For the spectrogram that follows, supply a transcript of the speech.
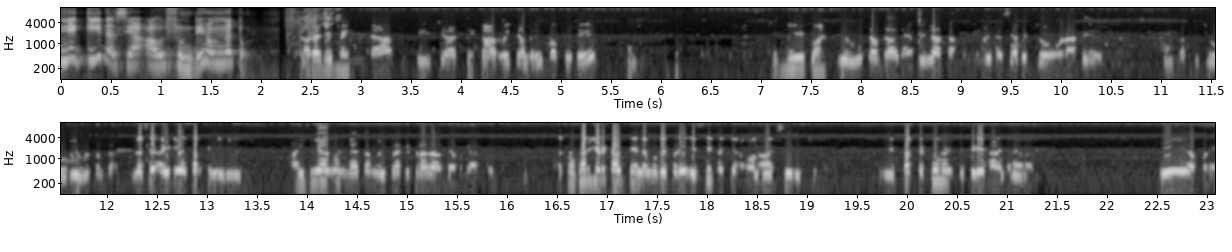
ਨੇ ਕੀ ਦੱਸਿਆ, ਆਓ ਸੁਣਦੇ ਹਾਂ ਉਹਨਾਂ ਤੋਂ। ਸਾਰਾ ਜੀ ਮੈਨੂੰ ਨਾ ਟੀਚਰ ਦੀ ਕਾਰਵਾਈ ਚੱਲ ਰਹੀ ਮੌਕੇ ਤੇ। ਜਿੰਨੀ ਕੁਆਂਟੀ ਹੋਊ ਤਾਂ ਦੱਸ ਦਿਆਂ ਪਹਿਲਾਂ ਤਾਂ ਮੈਨੂੰ ਵੀ ਦੱਸਿਆ ਵੀ ਡਰੋਨ ਆ ਤੇ ਬਾਕੀ ਜੋ ਵੀ ਹੋਊ ਤਾਂ ਦੱਸ ਵੈਸੇ ਆਈਡੀਆ ਸਰ ਕਿੰਨੀ ਹੋਈ ਆਈਡੀਆ ਕੋਈ ਮੈਂ ਤਾਂ ਇਤਨਾ ਕਿਤਨਾ ਦੱਸ ਦਿਆਂ ਮਗਰ ਤੋਂ ਅੱਛਾ ਸਰ ਜਿਹੜੇ ਕੱਲ ਤਿੰਨ ਮੁੰਡੇ ਫੜੇ ਇਸੇ ਵਿੱਚ ਇਨਵੋਲਵ ਆਸੇ ਵਿੱਚ ਇਹ ਸਰ ਕਿੱਥੋਂ ਤੇ ਕਿਹੜੇ ਥਾਂ ਤੋਂ ਰਹਿਣਾ ਇਹ ਆਪਣੇ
